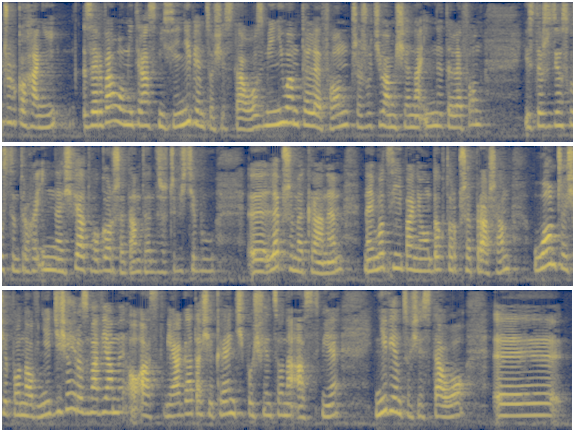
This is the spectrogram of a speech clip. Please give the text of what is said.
wieczór, kochani. Zerwało mi transmisję, nie wiem co się stało. Zmieniłam telefon, przerzuciłam się na inny telefon. Jest też w związku z tym trochę inne światło, gorsze. Tamten rzeczywiście był e, lepszym ekranem. Najmocniej panią doktor przepraszam. Łączę się ponownie. Dzisiaj rozmawiamy o astmie. Agata się kręci poświęcona astmie. Nie wiem co się stało. E,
